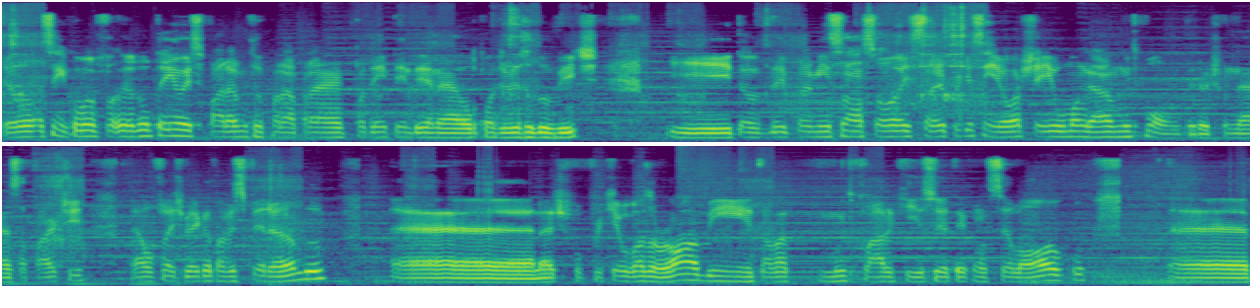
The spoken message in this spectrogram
Eu, assim, como eu, eu não tenho esse parâmetro para poder entender, né, o ponto de vista do Vich. E então, pra mim só, só é estranho porque assim, eu achei o mangá muito bom, entendeu? Tipo, nessa parte é um flashback que eu tava esperando. É, né, tipo, porque eu gosto do Robin, tava muito claro que isso ia ter que acontecer logo. É,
